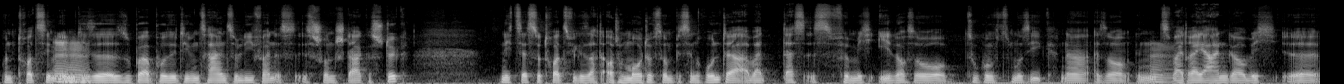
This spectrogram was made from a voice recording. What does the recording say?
und trotzdem mhm. eben diese super positiven Zahlen zu liefern, ist, ist schon ein starkes Stück. Nichtsdestotrotz, wie gesagt, Automotive so ein bisschen runter, aber das ist für mich eh noch so Zukunftsmusik. Ne? Also in mhm. zwei, drei Jahren, glaube ich, äh,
